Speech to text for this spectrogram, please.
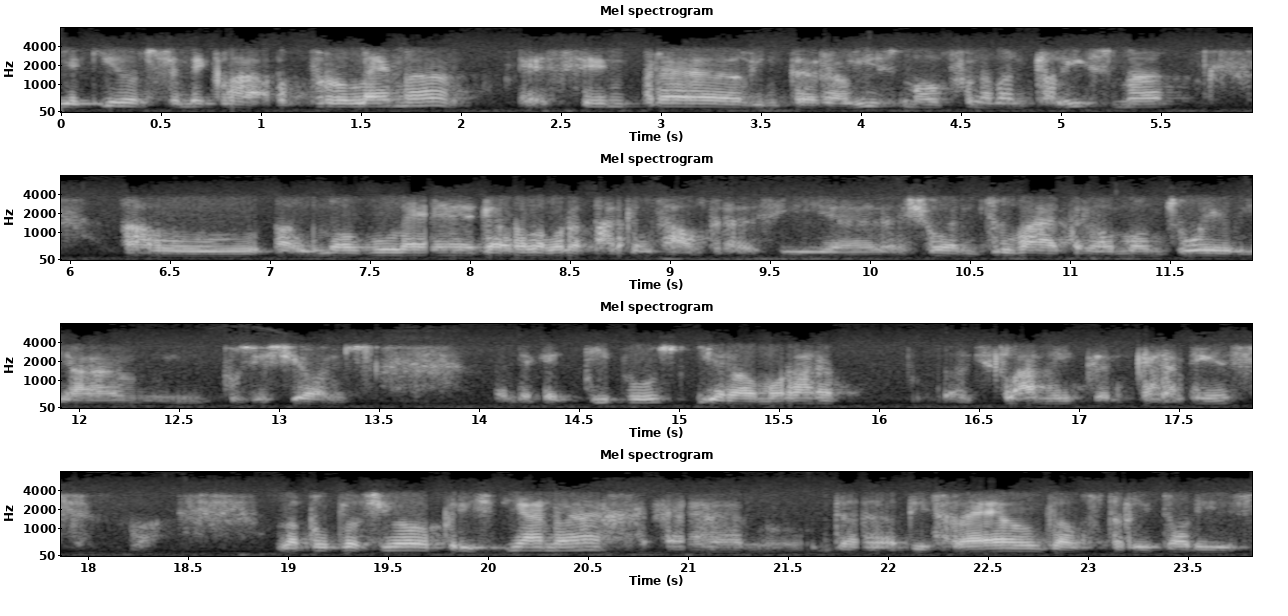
i aquí, doncs, també, clar, el problema és sempre l'integralisme, el fonamentalisme, el, el no voler veure la bona part dels altres. I eh, això ho hem trobat en el món jueu, hi ha posicions d'aquest tipus, i en el món àrab islàmic encara més. La població cristiana eh, d'Israel, de, dels territoris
